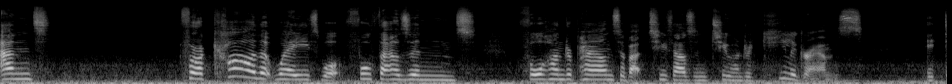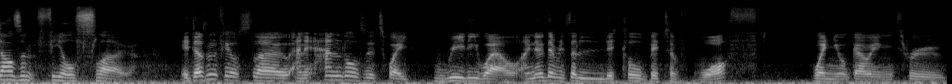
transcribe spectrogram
And for a car that weighs what 4,400 pounds, about 2,200 kilograms, it doesn't feel slow. It doesn't feel slow and it handles its weight really well. I know there is a little bit of waft when you're going through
